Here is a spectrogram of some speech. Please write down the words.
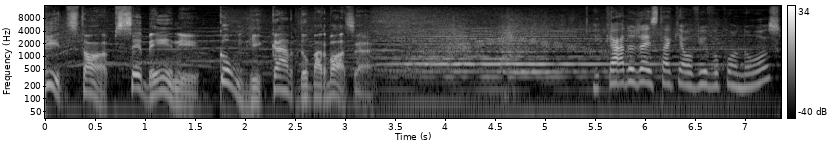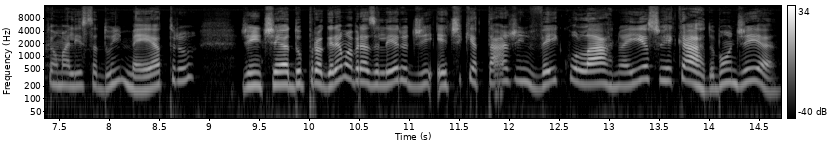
Pit Stop CBN com Ricardo Barbosa. Ricardo já está aqui ao vivo conosco, é uma lista do Inmetro. Gente, é do Programa Brasileiro de Etiquetagem Veicular, não é isso, Ricardo? Bom dia.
